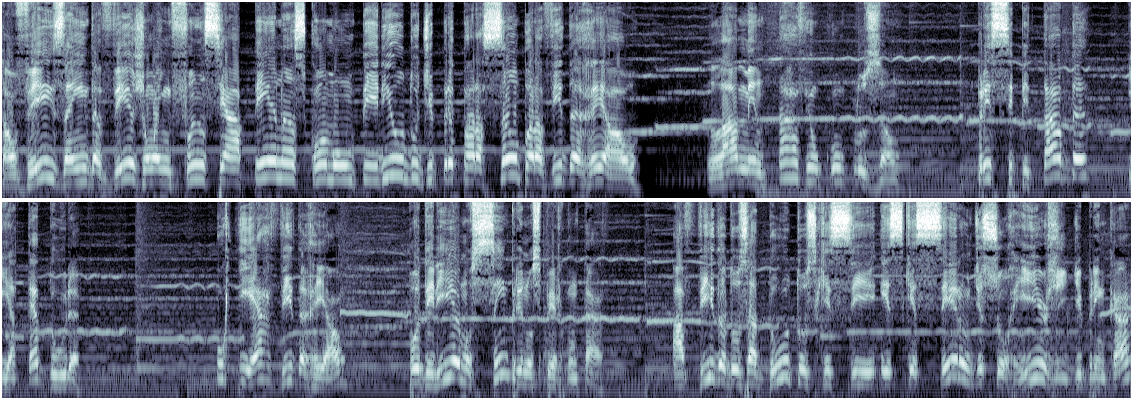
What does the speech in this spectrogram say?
Talvez ainda vejam a infância apenas como um período de preparação para a vida real. Lamentável conclusão, precipitada e até dura. O que é a vida real? Poderíamos sempre nos perguntar. A vida dos adultos que se esqueceram de sorrir, de brincar?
